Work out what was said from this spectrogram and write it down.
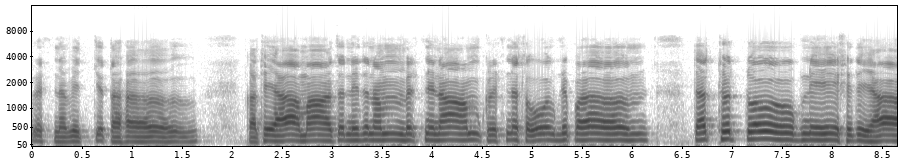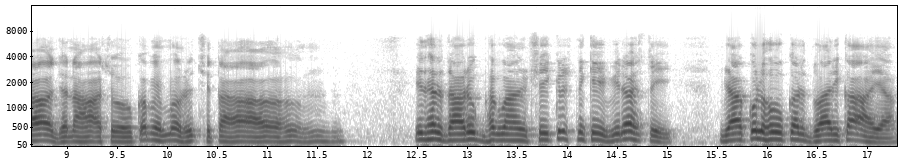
कृष्णविच्युतः कथयामास निधनं कृष्ण कृष्णसो नृप तत्थुत्वोग्निहृदया जना शोक विमूर्छिता इधर दारुक भगवान श्री कृष्ण के विरह से व्याकुल होकर द्वारिका आया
